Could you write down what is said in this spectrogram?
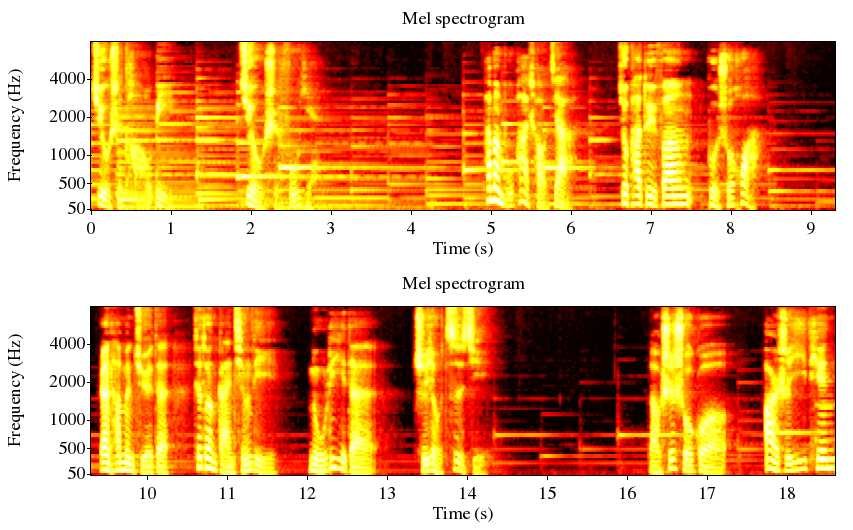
就是逃避。就是敷衍，他们不怕吵架，就怕对方不说话，让他们觉得这段感情里努力的只有自己。老师说过，二十一天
